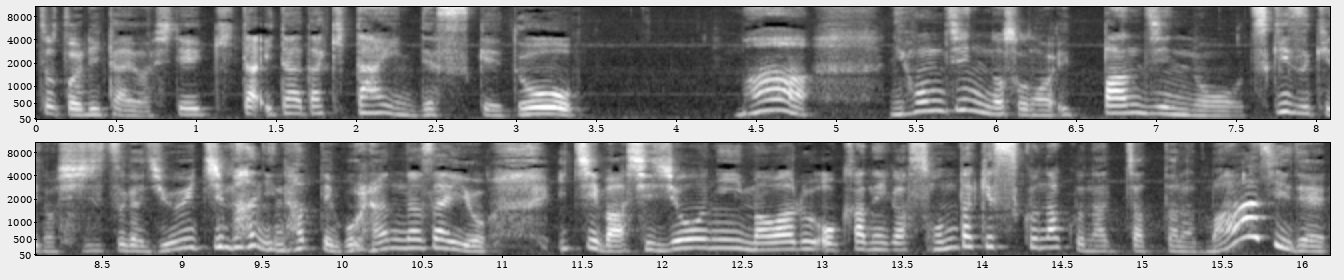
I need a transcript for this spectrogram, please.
ちょっと理解はしていきたいただきたいんですけどまあ日本人のその一般人の月々の支出が11万になってごらんなさいよ。市場市場に回るお金がそんだけ少なくなっちゃったらマジで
